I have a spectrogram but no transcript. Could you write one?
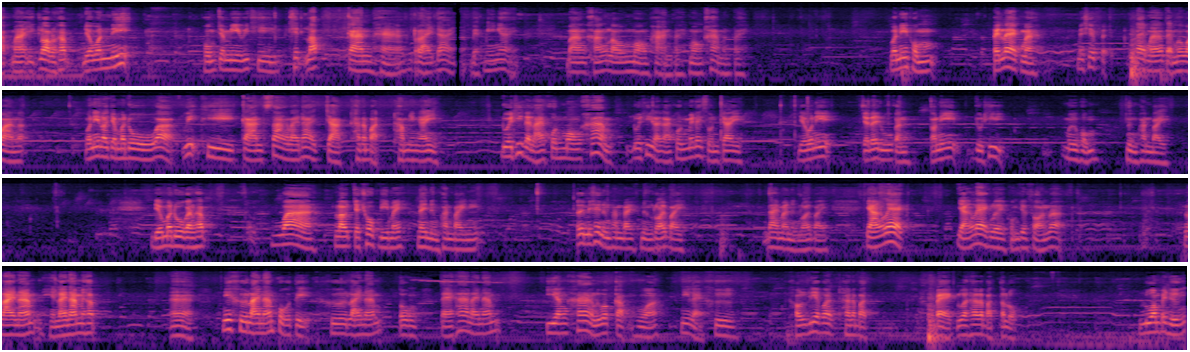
กลับมาอีกรอบนะครับ เดี๋ยววันนี้ผมจะมีวิธีเคล็ดลับการหารายได้แบบง่ายๆ บางครั้งเรามองผ่านไป มองข้ามมันไป วันนี้ผมไปแลกมา ไม่ใช่แลกมาตั้งแต่เมื่อวานละวันนี้เราจะมาดูว่าวิธีการสร้างรายได้จากธนบัตรทำยังไง โดยที่หลายๆ คนมองข้าม โดยที่หลายๆ คนไม่ได้สนใจ เดี๋ยววันนี้จะได้รู้กัน ตอนนี้อยู่ที่ มือผมหนึ่งพันใบ เดี๋ยวมาดูกันครับ ว่าเราจะโชคดีไหมในหนึ่งพันใบนี้ เอ้ยไม่ใช่หนึ่งพันใบหนึ่งร้อยใบ ได้มาหนึ่งร้อยใบ อย่างแรกอย่างแรกเลยผมจะสอนว่า ลายน้ำเห็นลายน้ำไหมครับ อ่า นี่คือลายน้ำปกติคือลายน้ำตรง แต่ถ้าลายน้ำเอียงข้างหรือว่ากลับหัวนี่แหละคือ เขาเรียกว่าธนบัตร แปลกหรือว่าธนบัตรตลก รวมไปถึง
